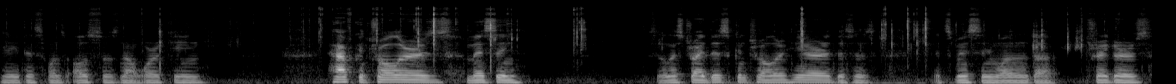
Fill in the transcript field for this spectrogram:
Okay, this one's also is not working. Half controllers missing. So let's try this controller here. This is, it's missing one of the triggers.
